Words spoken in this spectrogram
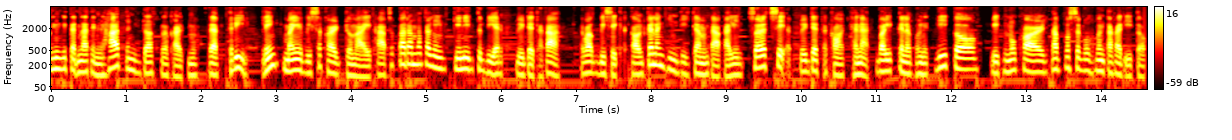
makikita natin lahat ng details ng card mo. Step 3. Link Maya Visa Card to my app. So para makalink, you need to be an upgraded account kapag basic account ka lang, hindi ka makakalin. So let's say upgraded account ka na. Balik ka lang ulit dito, click mo card, tapos sa pupunta ka dito.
